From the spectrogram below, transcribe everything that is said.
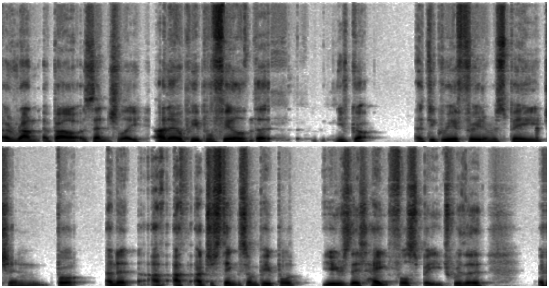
a rant about essentially. I know people feel that you've got a degree of freedom of speech, and but and it, I I just think some people use this hateful speech with a, a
